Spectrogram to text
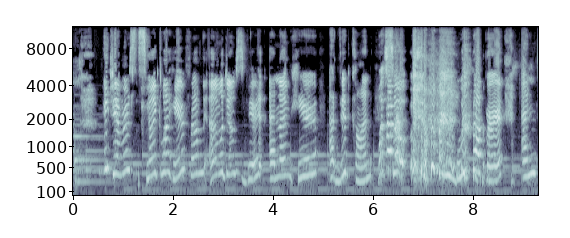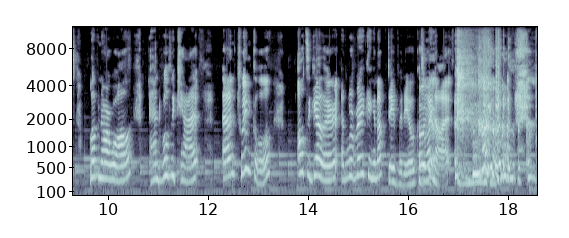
Hey Jammers, Snowy here from the Animal Jam Spirit, and I'm here at VidCon With so, with Pepper and Love Narwhal and Wolfie Cat and Twinkle all together, and we're making an update video because Oh, why yeah. not?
